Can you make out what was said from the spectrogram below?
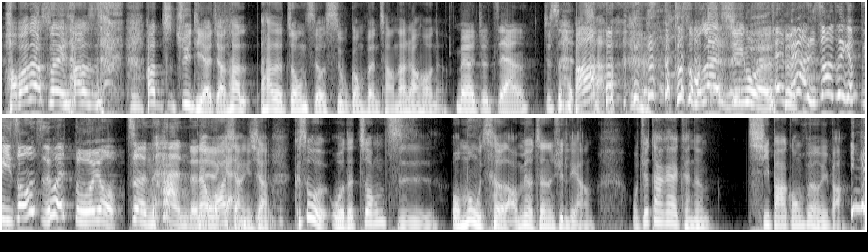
好吧，那所以他是他具体来讲，他他的中指有十五公分长，那然后呢？没有，就这样，就是很长，啊、这什么烂新闻？哎、欸，没有，你知道这个比中指会多有震撼的那？那我要想一下，可是我我的中指，我目测了，我没有真的去量，我觉得大概可能。七八公分而已吧，应该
